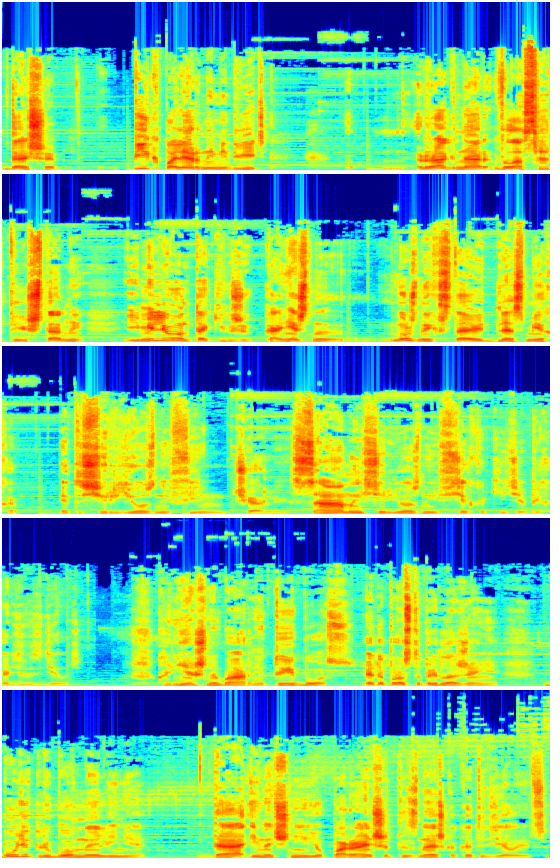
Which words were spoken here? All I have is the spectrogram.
дальше Пик Полярный Медведь, Рагнар Волосатые Штаны и миллион таких же, конечно, можно их вставить для смеха. Это серьезный фильм, Чарли. Самый серьезный из всех, какие тебе приходилось делать. Конечно, Барни, ты босс. Это просто предложение. Будет любовная линия. Да, и начни ее пораньше, ты знаешь, как это делается.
